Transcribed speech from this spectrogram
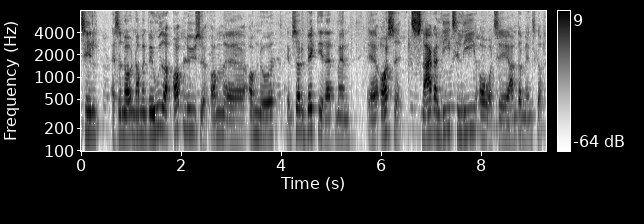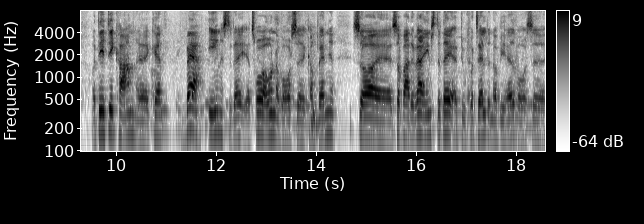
til, altså når, når man vil ud og oplyse om, øh, om noget, jamen så er det vigtigt, at man øh, også snakker lige til lige over til andre mennesker. Og det er det, Karen øh, kan hver eneste dag. Jeg tror, at under vores øh, kampagne, så, øh, så var det hver eneste dag, at du fortalte, når vi havde vores, øh,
